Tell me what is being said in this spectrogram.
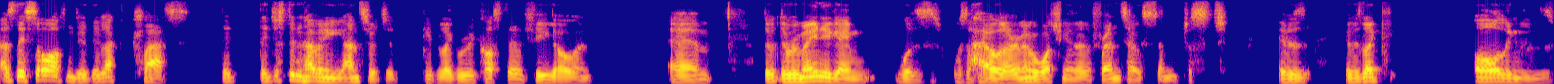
as they so often do, they lacked class. They they just didn't have any answer to people like Rui Costa and Figo. And um, the the Romania game was was a howl. I remember watching it at a friend's house, and just it was it was like all England's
